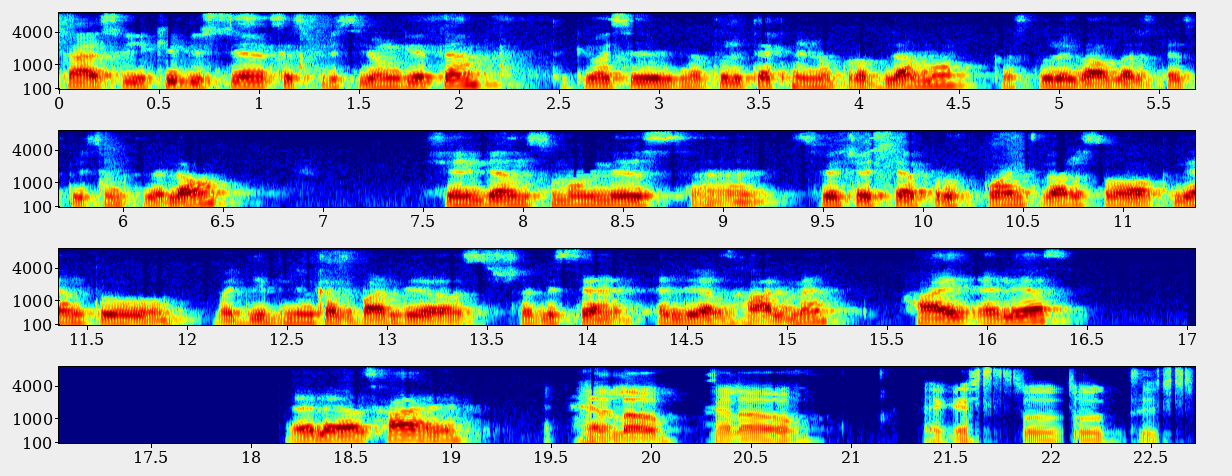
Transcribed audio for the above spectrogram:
ką, sveiki visi, kas prisijungėte. Tikiuosi, neturi techninių problemų, kas turi gal dar spės prisijungti vėliau. Šiandien su mumis e, svečiuose Proofpoint verslo klientų vadybininkas Baltijos šalise Elijas Halme. Hi, Elijas. Elijas, hi. Hello, hello. Kestutis.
